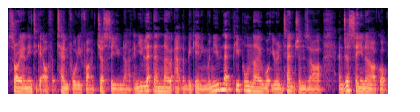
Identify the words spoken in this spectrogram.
sorry i need to get off at 10.45 just so you know. And you let them know at the beginning. When you let people know what your intentions are and just so you know i've got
